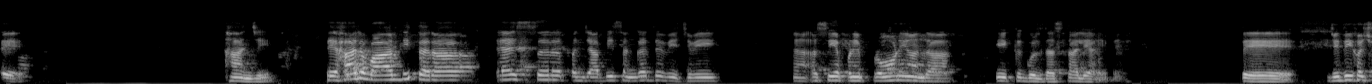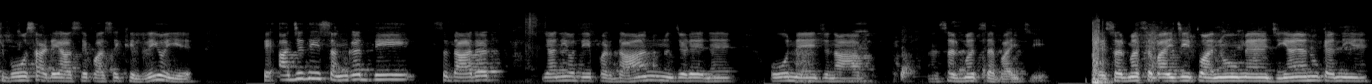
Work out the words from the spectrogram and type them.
ਤੇ ਹਾਂਜੀ, ਤੇ ਹਰ ਵਾਰ ਦੀ ਤਰ੍ਹਾਂ ਇਸ ਪੰਜਾਬੀ ਸੰਗਤ ਦੇ ਵਿੱਚ ਵੀ ਅਸੀਂ ਆਪਣੇ ਪ੍ਰਾਹੁਣਿਆਂ ਦਾ ਇੱਕ ਗੁਲਦਸਤਾ ਲਿਆਏ ਨੇ ਤੇ ਜਿਹਦੀ ਖੁਸ਼ਬੂ ਸਾਡੇ ਆਸੇ-ਪਾਸੇ ਖਿਲ ਰਹੀ ਹੋਈ ਹੈ ਤੇ ਅੱਜ ਦੀ ਸੰਗਤ ਦੀ ਸਦਾਰਤ, ਯਾਨੀ ਉਹਦੀ ਪ੍ਰਧਾਨ ਜਿਹੜੇ ਨੇ, ਉਹ ਨੇ ਜਨਾਬ ਸਰਮਤ ਸਬਾਈ ਜੀ। ਤੇ ਸਰਮਤ ਸਬਾਈ ਜੀ, ਤੁਹਾਨੂੰ ਮੈਂ ਜੀ ਆਇਆਂ ਨੂੰ ਕਹਿੰਦੀ ਹੈ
